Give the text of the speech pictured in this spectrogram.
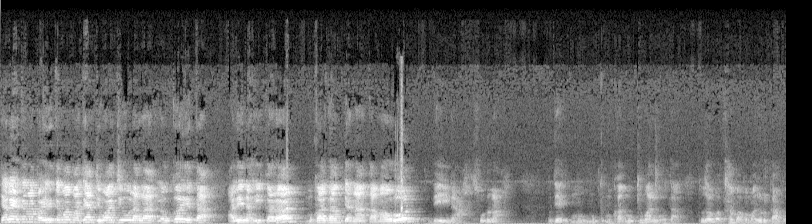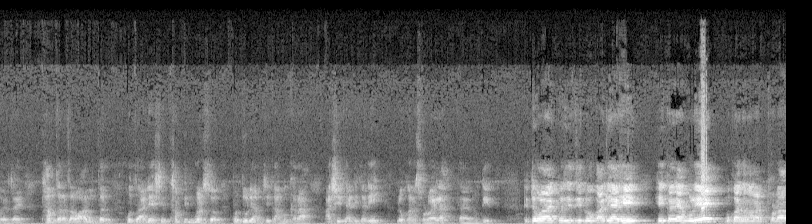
त्याला येताना पाहिजे तेव्हा माझ्या जीवा जीव लागला. लवकर येता आले नाही कारण मुकादाम त्यांना कामावरून देईना. सोडू ना ते एक मुख्य मुखा मुख्य मालक होता. तू जाऊ थांब आपण माझ्याकडे काम करायचं आहे थांब जरा जावा नंतर कोणतं आले अशी थांबतील माणसं. पण तेवढी आमची कामं करा. अशी त्या ठिकाणी लोकांना सोडवायला तयार होती टिटवाळापर्यंत लोक आले आहेत. हे कळल्यामुळे मुकादमाला थोडा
